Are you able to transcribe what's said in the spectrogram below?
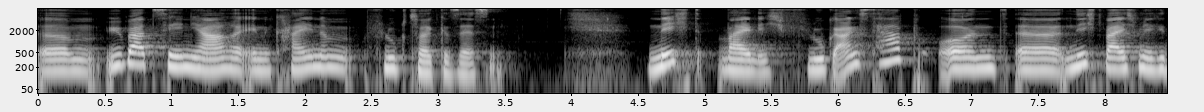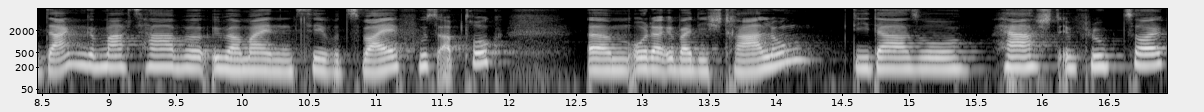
ähm, über zehn Jahre in keinem Flugzeug gesessen. Nicht, weil ich Flugangst habe und äh, nicht, weil ich mir Gedanken gemacht habe über meinen CO2-Fußabdruck ähm, oder über die Strahlung, die da so herrscht im Flugzeug,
